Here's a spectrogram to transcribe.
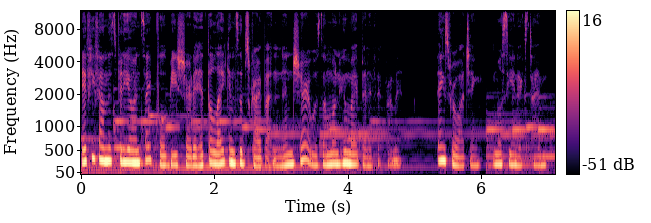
If you found this video insightful, be sure to hit the like and subscribe button and share it with someone who might benefit from it. Thanks for watching, and we'll see you next time.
